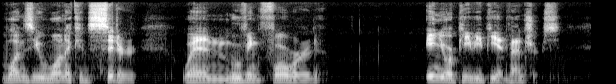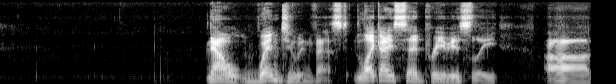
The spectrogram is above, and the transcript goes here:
ones you want to consider when moving forward in your PvP adventures. Now, when to invest? Like I said previously, uh,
